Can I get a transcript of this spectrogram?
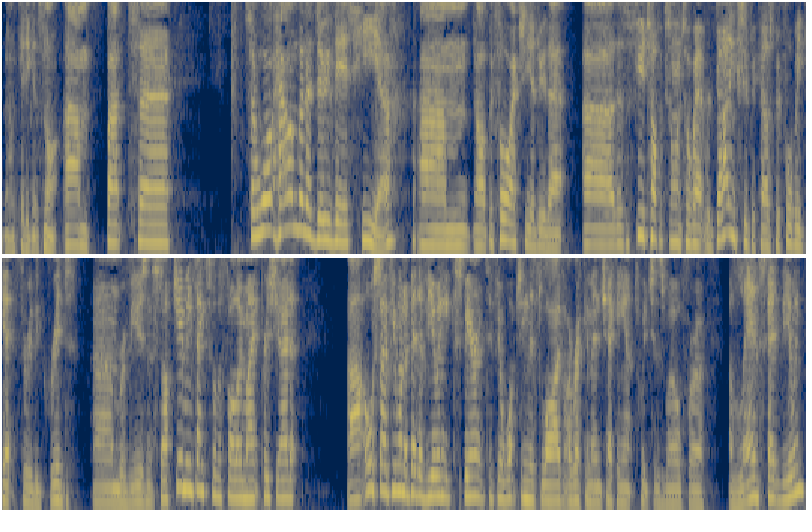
No, I'm kidding. It's not. Um, but uh, so what? How I'm going to do this here? Um, oh, before actually I do that, uh, there's a few topics I want to talk about regarding supercars before we get through the grid um, reviews and stuff. Jimmy, thanks for the follow, mate. Appreciate it. Uh, also, if you want a better viewing experience, if you're watching this live, I recommend checking out Twitch as well for a, a landscape viewing.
